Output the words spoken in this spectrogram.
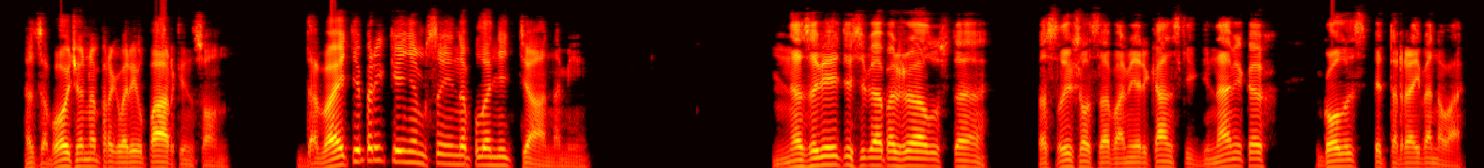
— озабоченно проговорил Паркинсон. «Давайте прикинемся инопланетянами!» «Назовите себя, пожалуйста», — послышался в американских динамиках голос Петра Иванова.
